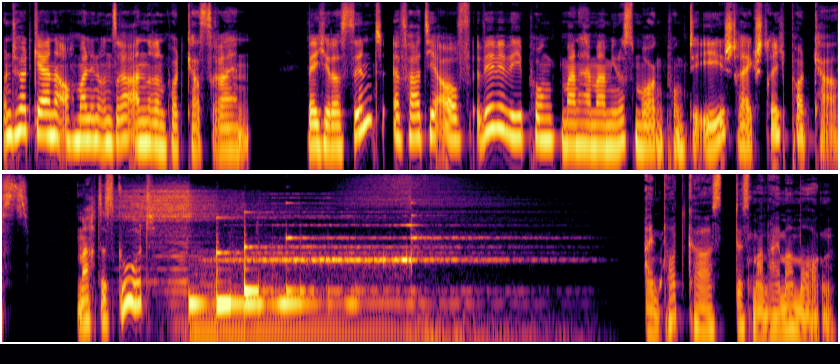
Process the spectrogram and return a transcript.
und hört gerne auch mal in unsere anderen Podcasts rein. Welche das sind, erfahrt ihr auf www.mannheimer-morgen.de-podcasts. Macht es gut! Ein Podcast des Mannheimer Morgen.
